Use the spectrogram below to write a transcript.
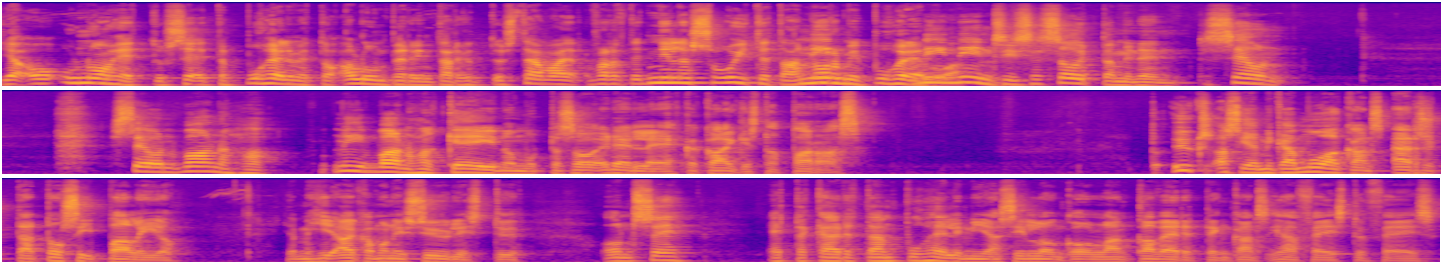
ja on unohdettu se, että puhelimet on alun perin tarkoitettu sitä varten, että niillä soitetaan normipuhelua. Niin, niin, siis se soittaminen, se on, se on vanha, niin vanha keino, mutta se on edelleen ehkä kaikista paras. Yksi asia, mikä mua kanssa ärsyttää tosi paljon, ja mihin aika moni syyllistyy, on se, että käytetään puhelimia silloin, kun ollaan kaveritten kanssa ihan face to face.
